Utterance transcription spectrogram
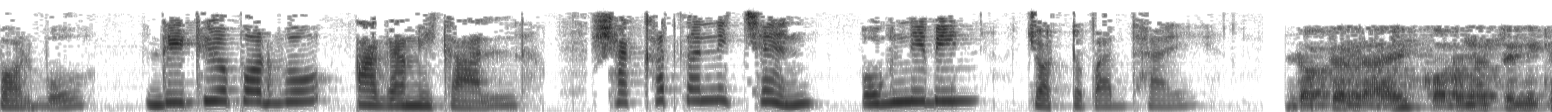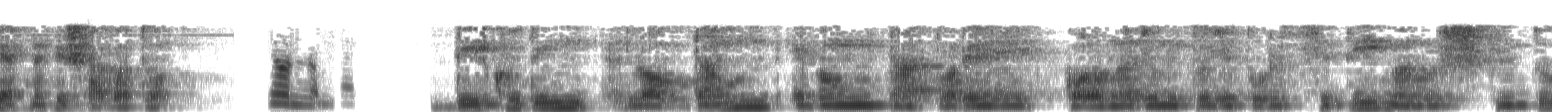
পর্ব দ্বিতীয় পর্ব আগামীকাল। সাক্ষাৎকার নিচ্ছেন অগ্নিবীন চট্টোপাধ্যায়। ডক্টর রায় করোনা ক্লিনিকে আপনাকে স্বাগত ধন্যবাদ। দীর্ঘদিন লকডাউন এবং তারপরে করোনাজনিত যে পরিস্থিতি মানুষ কিন্তু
